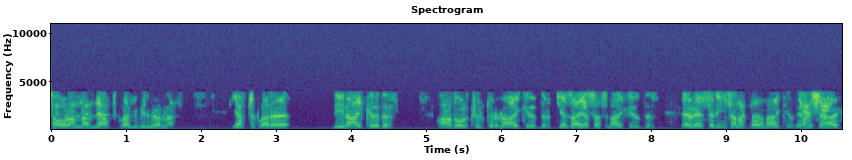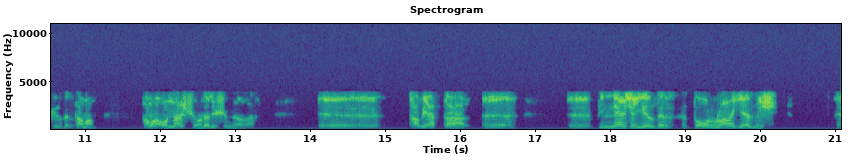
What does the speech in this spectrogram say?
savuranlar ne yaptıklarını bilmiyorlar. Yaptıkları dine aykırıdır. Anadolu kültürüne aykırıdır. Ceza yasasına aykırıdır. Evrensel insan haklarına aykırıdır. Her şeye aykırıdır. Tamam. Ama onlar şunu da düşünmüyorlar. Ee, tabiatta e, e, binlerce yıldır doğrulana gelmiş e,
